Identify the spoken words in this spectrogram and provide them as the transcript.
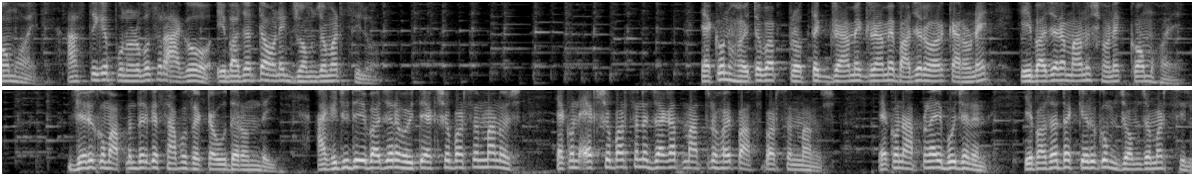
কম হয়। আজ থেকে পনেরো বছর আগেও এ বাজারটা অনেক জমজমাট ছিল। এখন হয়তোবা প্রত্যেক গ্রামে গ্রামে বাজার হওয়ার কারণে এই বাজারে মানুষ অনেক কম হয়। যেরকম আপনাদেরকে সাপোজ একটা উদাহরণ দেই। আগে যদি এই বাজারে হইতো একশো পার্সেন্ট মানুষ, এখন একশো পার্সেন্টের জায়গাত মাত্র হয় পাঁচ পার্সেন্ট মানুষ। এখন আপনারাই বুঝে নেন, এ বাজারটা কীরকম জমজমাট ছিল।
